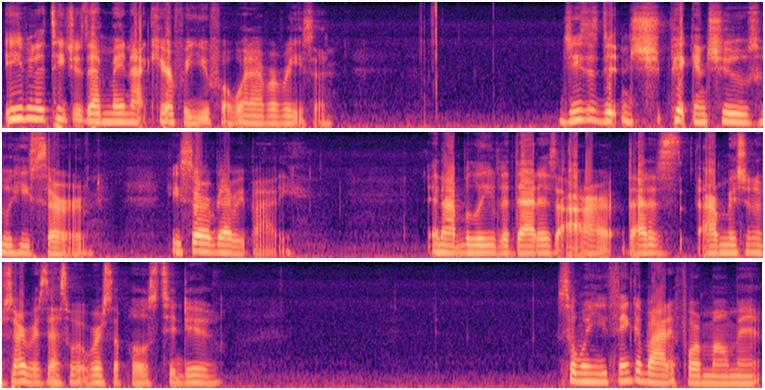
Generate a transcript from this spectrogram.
Even the teachers that may not care for you for whatever reason. Jesus didn't pick and choose who he served. He served everybody and I believe that that is our that is our mission of service. That's what we're supposed to do. So when you think about it for a moment,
